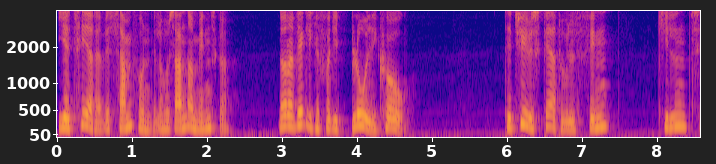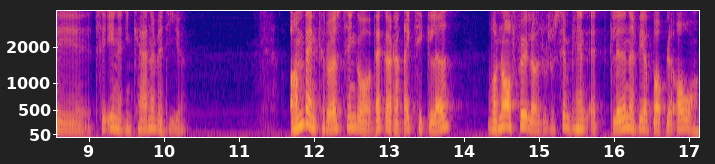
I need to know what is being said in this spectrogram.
irriterer dig ved samfundet eller hos andre mennesker. Noget, der virkelig kan få dit blod i kog. Det er typisk der, du vil finde kilden til, til en af dine kerneværdier. Omvendt kan du også tænke over, hvad gør dig rigtig glad? Hvornår føler du simpelthen, at glæden er ved at boble over?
